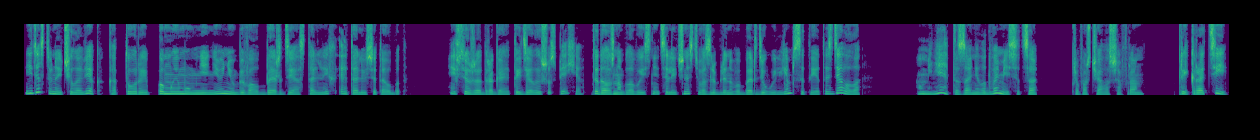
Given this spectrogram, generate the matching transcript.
Единственный человек, который, по моему мнению, не убивал Берди и остальных, — это Люси Телбот. И все же, дорогая, ты делаешь успехи. Ты должна была выяснить личность возлюбленного Берди Уильямс, и ты это сделала. У меня это заняло два месяца, проворчала Шафран. Прекрати,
